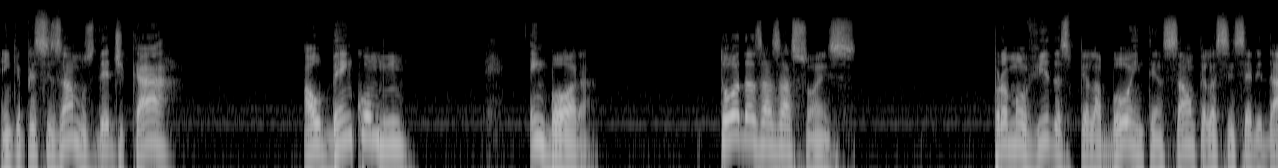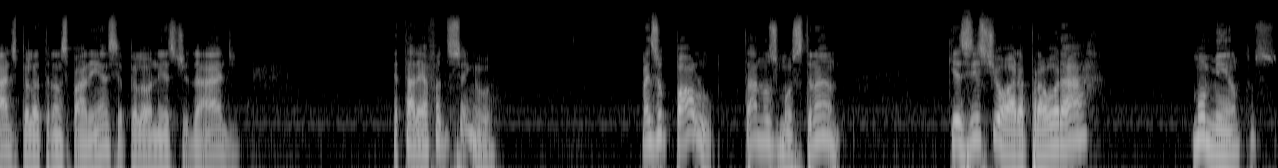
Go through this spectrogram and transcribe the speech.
em que precisamos dedicar ao bem comum. Embora todas as ações promovidas pela boa intenção, pela sinceridade, pela transparência, pela honestidade, é tarefa do Senhor. Mas o Paulo está nos mostrando que existe hora para orar, momentos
